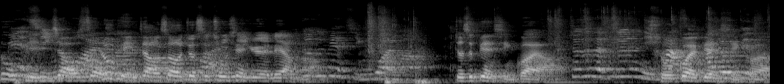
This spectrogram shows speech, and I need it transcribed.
陆平教授。陆平教授就是出现月亮。就是变形怪吗？就是变形怪啊！就是就是你橱柜变形怪，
